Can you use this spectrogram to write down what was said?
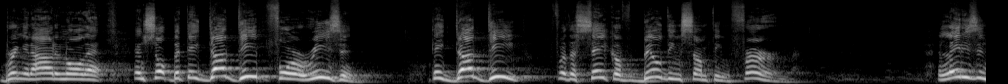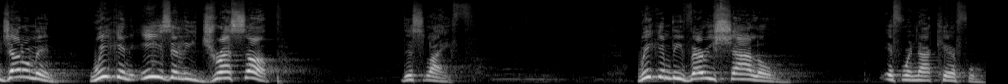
bring it out and all that. And so, but they dug deep for a reason. They dug deep for the sake of building something firm. And ladies and gentlemen, we can easily dress up this life. We can be very shallow if we're not careful.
